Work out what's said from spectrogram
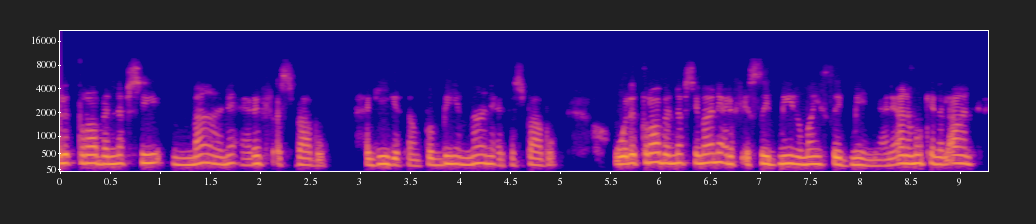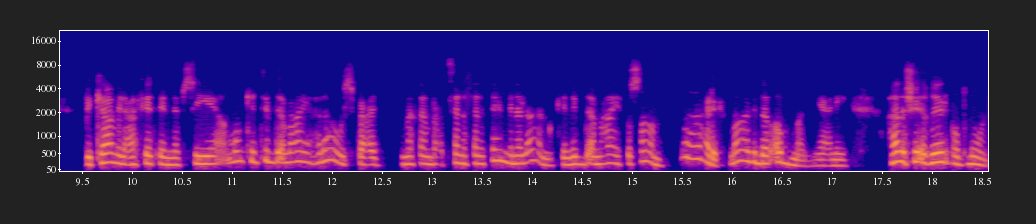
الاضطراب النفسي ما نعرف أسبابه حقيقة طبيا ما نعرف أسبابه والاضطراب النفسي ما نعرف يصيب مين وما يصيب مين. يعني أنا ممكن الآن بكامل عافيتي النفسية ممكن تبدأ معي هلاوس بعد مثلا بعد سنة سنتين من الآن ممكن يبدأ معي فصام ما أعرف ما أقدر أضمن يعني هذا شيء غير مضمون.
